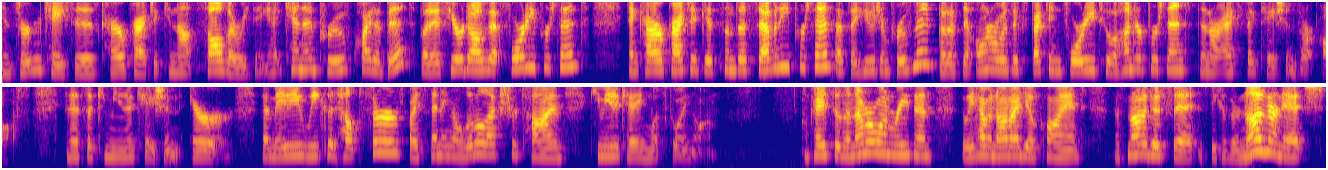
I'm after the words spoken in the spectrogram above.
in certain cases, chiropractic cannot solve everything. It can improve quite a bit, but if your dog's at 40% and chiropractic gets them to 70%, that's a huge improvement. But if the owner was expecting 40 to 100%, then our expectations are off. And it's a communication error that maybe we could help serve by spending a little extra time communicating what's going on. Okay, so the number one reason that we have a non ideal client that's not a good fit is because they're not in our niche,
